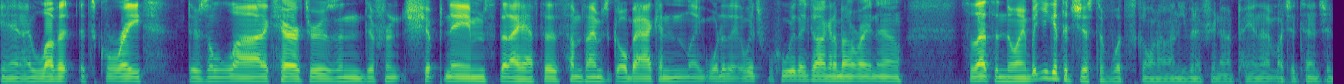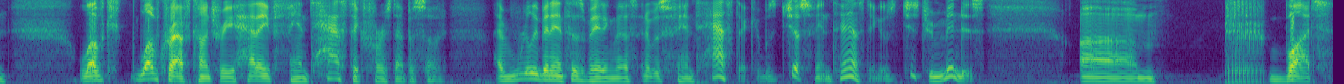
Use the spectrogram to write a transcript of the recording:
and I love it. It's great. There's a lot of characters and different ship names that I have to sometimes go back and like, what are they? Which who are they talking about right now? So that's annoying, but you get the gist of what's going on, even if you're not paying that much attention. Love Lovecraft Country had a fantastic first episode. I've really been anticipating this, and it was fantastic. It was just fantastic. It was just tremendous. Um, but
